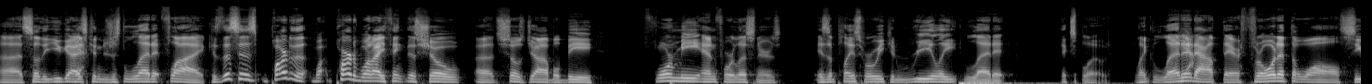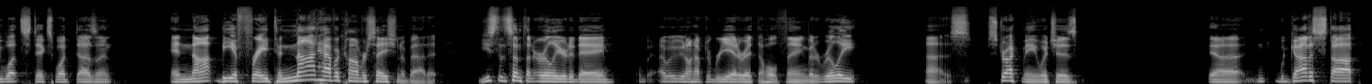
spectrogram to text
uh, so that you guys can just let it fly. Because this is part of the part of what I think this show uh, show's job will be for me and for listeners is a place where we can really let it explode. Like let it out there, throw it at the wall, see what sticks, what doesn't and not be afraid to not have a conversation about it. You said something earlier today. We don't have to reiterate the whole thing, but it really uh, s- struck me, which is uh, we got to stop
